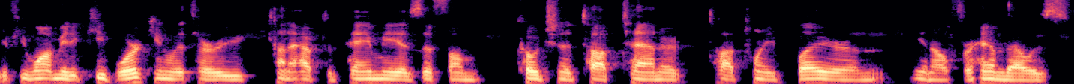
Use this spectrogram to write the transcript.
if you want me to keep working with her you kind of have to pay me as if I'm coaching a top 10 or top 20 player and you know for him that was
